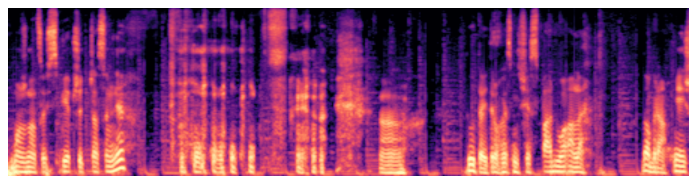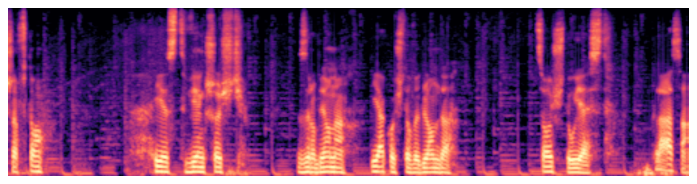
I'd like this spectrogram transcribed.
Można coś spieprzyć czasem, nie? Tutaj trochę mi się spadło, ale dobra, mniejsza w to. Jest większość zrobiona. Jakoś to wygląda. Coś tu jest. Klasa.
